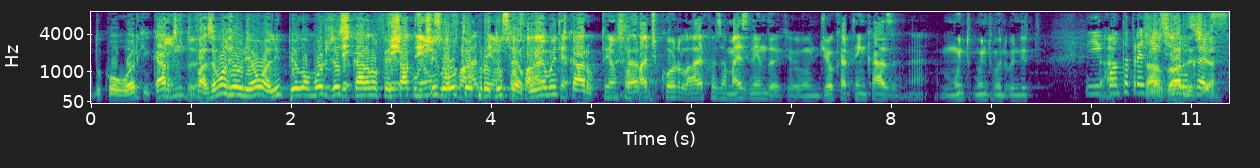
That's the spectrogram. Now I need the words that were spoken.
do coworking. Cara, tu, Lindo. tu fazer uma reunião ali, pelo amor de Deus, se o cara não fechar Tem- tem um contigo ou o sofá- teu tem um produto é sofá- ruim, é muito tem- caro. Tem um sofá Sério. de couro lá, é a coisa mais linda, que um dia eu quero ter em casa. Né? Muito, muito, muito bonito. E Tá. conta pra Tá gente, Lucas,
